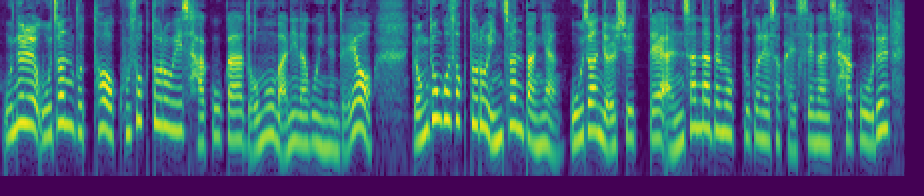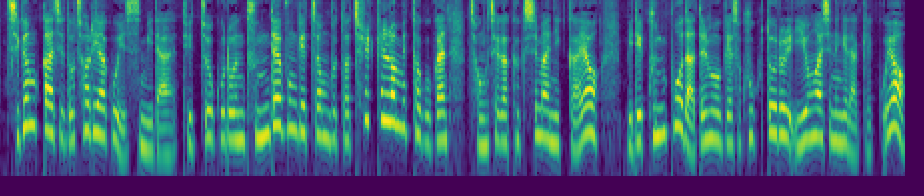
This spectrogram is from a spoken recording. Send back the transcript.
오늘 오전부터 고속도로 위 사고가 너무 많이 나고 있는데요. 영동고속도로 인천 방향 오전 10시 때 안산나들목 부근에서 발생한 사고를 지금까지도 처리하고 있습니다. 뒤쪽으론 둔대분기점부터 7km 구간 정체가 극심하니까요. 미리 군포 나들목에서 국도를 이용하시는 게 낫겠고요.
